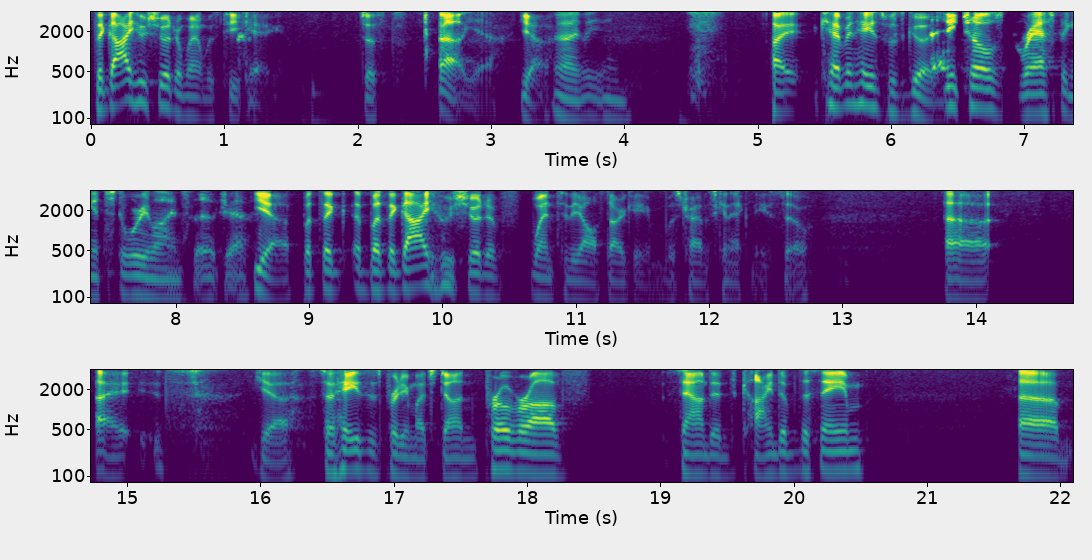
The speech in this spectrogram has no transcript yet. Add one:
The guy who should have went was TK. Just Oh yeah. yeah. Uh, I mean, I Kevin Hayes was good. NHL's grasping at storylines though, Jeff. Yeah, but the but the guy who should have went to the All Star game was Travis Konecny. So, uh, I it's yeah. So Hayes is pretty much done. Provorov sounded kind of the same. Um.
